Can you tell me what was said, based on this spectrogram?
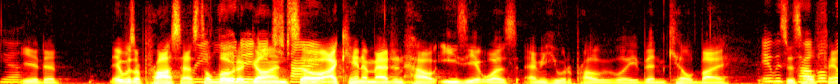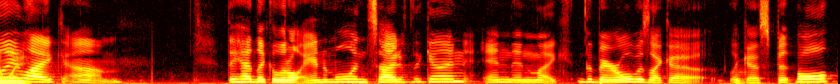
Yeah. you had to, it was a process to load a gun. So. I can't imagine how easy it was. I mean, he would have probably been killed by, It was this whole probably family. like um they had like a little animal inside of the gun and then like the barrel was like a like a spitball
